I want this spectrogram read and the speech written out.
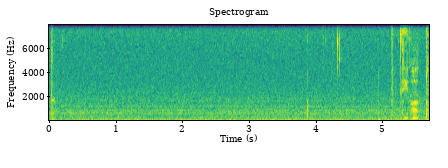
たありがと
